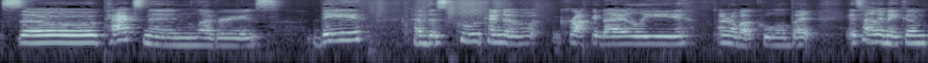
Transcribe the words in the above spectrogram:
So Paxman levers, they have this cool kind of crocodile I don't know about cool, but it's how they make them.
